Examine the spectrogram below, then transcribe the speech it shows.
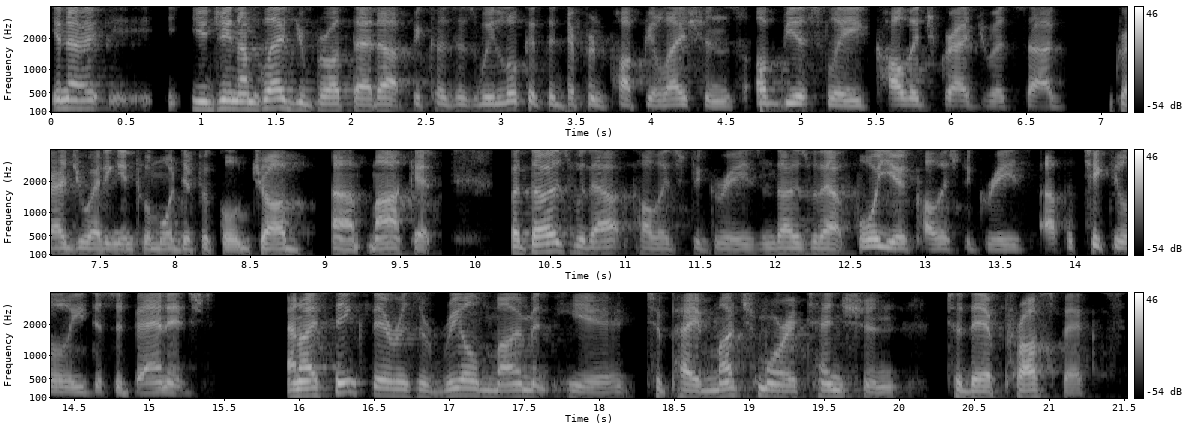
You know, Eugene, I'm glad you brought that up because as we look at the different populations, obviously college graduates are graduating into a more difficult job uh, market. But those without college degrees and those without four year college degrees are particularly disadvantaged. And I think there is a real moment here to pay much more attention to their prospects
